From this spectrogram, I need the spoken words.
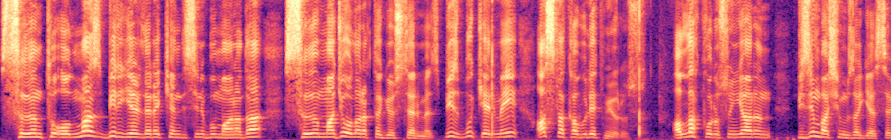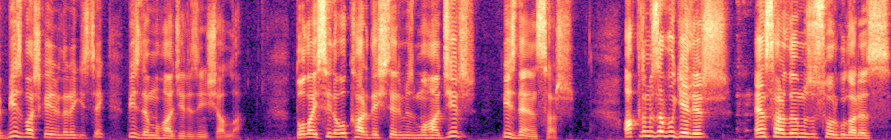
sığıntı olmaz bir yerlere kendisini bu manada sığınmacı olarak da göstermez. Biz bu kelimeyi asla kabul etmiyoruz. Allah korusun yarın bizim başımıza gelse biz başka yerlere gitsek biz de muhaciriz inşallah. Dolayısıyla o kardeşlerimiz muhacir biz de ensar. Aklımıza bu gelir ensarlığımızı sorgularız.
